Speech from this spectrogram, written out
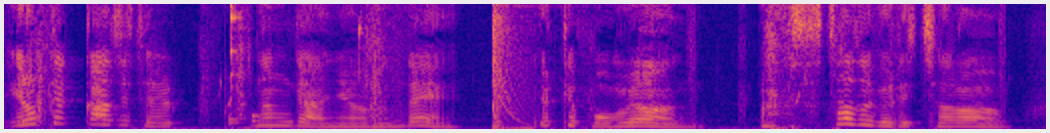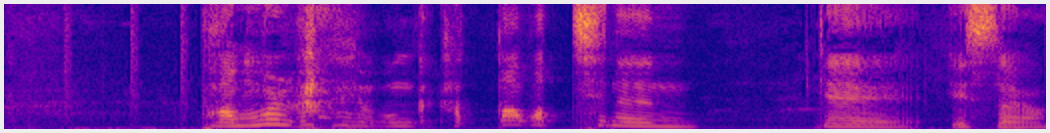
이렇게까지 되는 게 아니었는데 이렇게 보면 스타드베리처럼 박물관에 뭔가 갖다 바치는 게 있어요.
